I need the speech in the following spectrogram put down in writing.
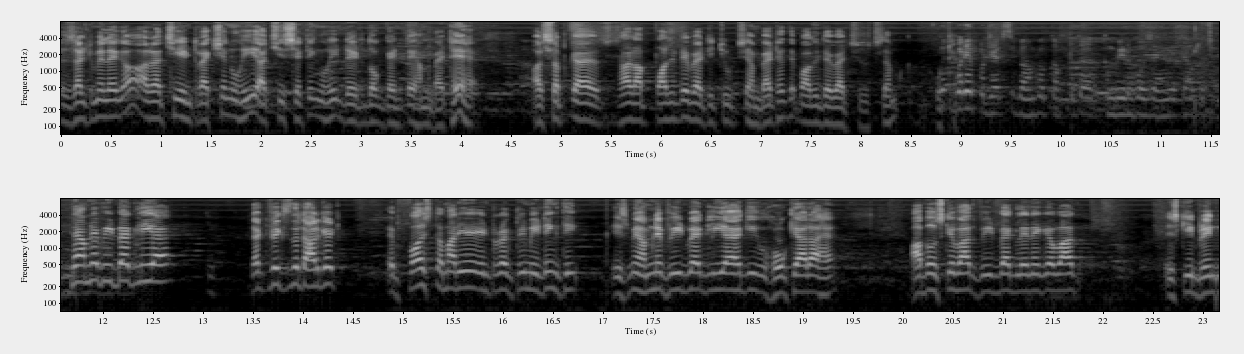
रिज़ल्ट मिलेगा और अच्छी इंटरेक्शन हुई अच्छी सेटिंग हुई। डेढ़ दो घंटे हम बैठे हैं और सबका सारा पॉजिटिव एटीट्यूड से हम बैठे थे पॉजिटिव एटीट्यूड से हम कुछ बड़े प्रोजेक्ट्स भी हमको कब तक कंप्लीट हो जाएँगे क्या कुछ नहीं हमने फीडबैक लिया है। Let fix the target first हमारी इंट्रोडक्टरी मीटिंग थी। इसमें हमने फीडबैक लिया है कि हो क्या रहा है। अब उसके बाद फीडबैक लेने के बाद इसकी ब्रेन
